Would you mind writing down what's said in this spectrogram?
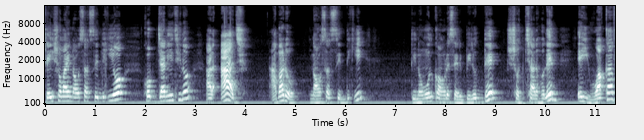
সেই সময় নওসাদ সিদ্দিকিও ক্ষোভ জানিয়েছিল। আর আজ আবারও নওসাদ সিদ্দিকী তৃণমূল কংগ্রেসের বিরুদ্ধে সোচ্চার হলেন। এই ওয়াকাফ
